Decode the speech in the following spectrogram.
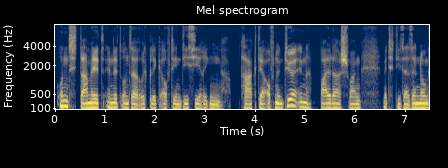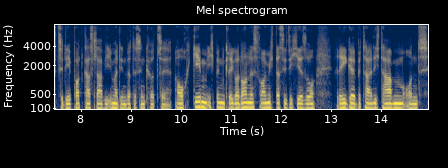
Und damit endet unser Rückblick auf den diesjährigen Tag der offenen Tür in Balderschwang mit dieser Sendung CD Podcast klar wie immer, den wird es in Kürze auch geben. Ich bin Gregor Dornis, freue mich, dass Sie sich hier so rege beteiligt haben und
